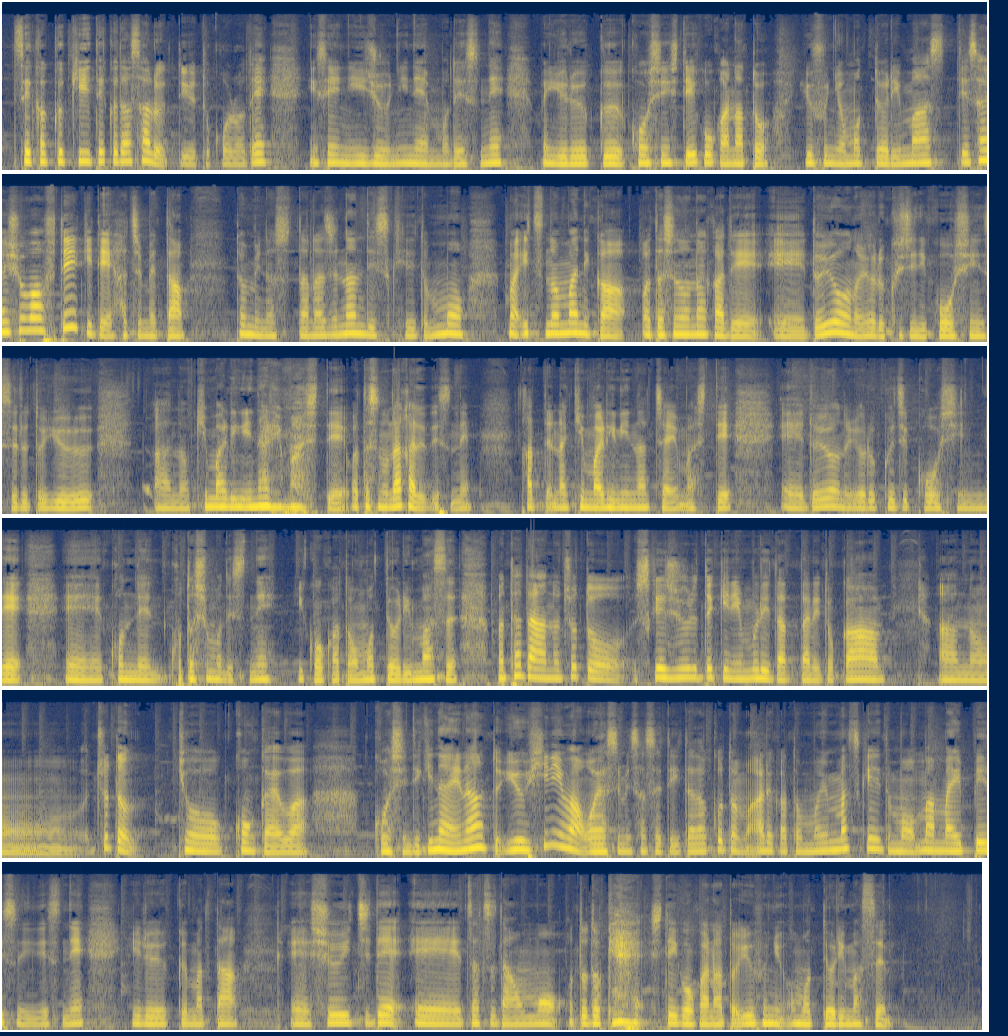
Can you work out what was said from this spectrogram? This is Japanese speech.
せっかく聞いてくださるっていうところで、2022年もですね、ゆるく更新していこうかなというふうに思っております。で、最初は不定期で始めた富のすたらじなんですけれども、まあ、いつの間にか私の中で、えー土曜の夜9時に更新するという、あの、決まりになりまして、私の中でですね、勝手な決まりになっちゃいまして、えー土曜の夜9時更新で、えー今年、今年もですね、行こうかと思っております。まあ、ただ、あの、ちょっとスケジュール的に無理だったりとか、あのーちょっと今日、今回は更新できないなという日にはお休みさせていただくこともあるかと思いますけれども、まあ、マイペースにですね、ゆるくまた、えー週1で、えー雑談もお届けしていこうかなというふうに思っております。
